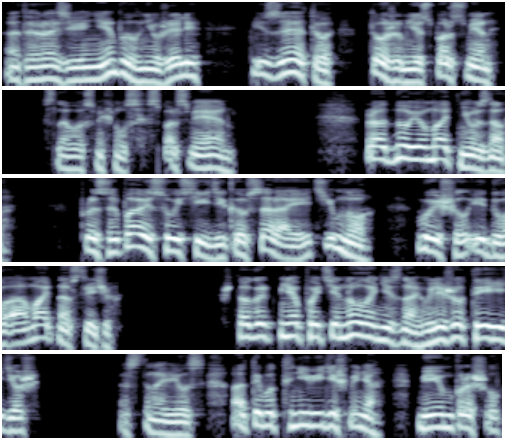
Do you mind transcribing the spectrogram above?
А ты разве не был? Неужели из-за этого тоже мне спортсмен? Слава усмехнулся. Спортсмен. Родную мать не узнал. Просыпаюсь у Сидика в сарае, темно. Вышел, иду, а мать навстречу. Что, говорит, меня потянуло, не знаю, лежу, ты идешь. Остановилась. А ты вот не видишь меня, мимо прошел.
